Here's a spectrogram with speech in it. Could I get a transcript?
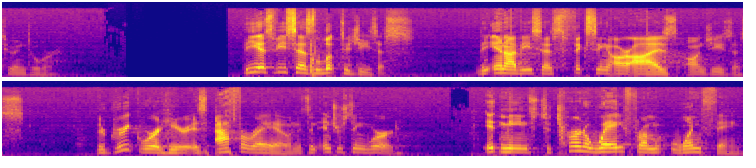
to endure. The ESV says, look to Jesus. The NIV says, fixing our eyes on Jesus. The Greek word here is aphorao, and it's an interesting word. It means to turn away from one thing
